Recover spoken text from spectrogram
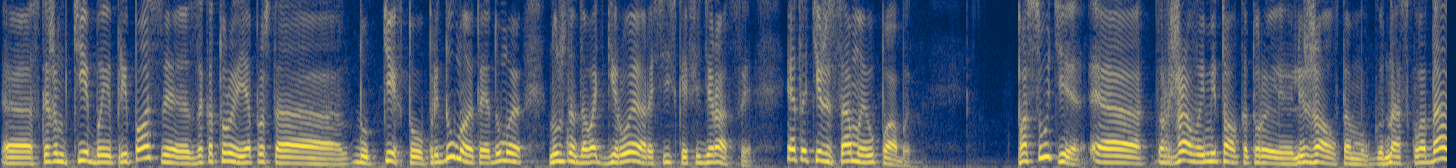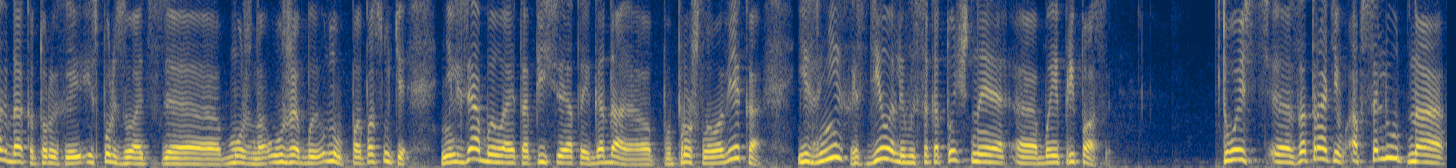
скажем, те боеприпасы, за которые я просто, ну, тех, кто придумал это, я думаю, нужно давать героя Российской Федерации. Это те же самые УПАБы. По сути, э, ржавый металл, который лежал там на складах, да, которых использовать э, можно уже был, ну, по, по сути, нельзя было, это 50-е годы прошлого века, из них сделали высокоточные боеприпасы. То есть, э, затратив абсолютно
